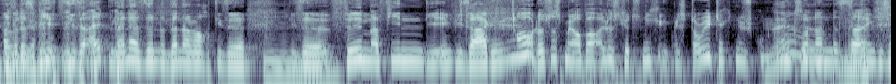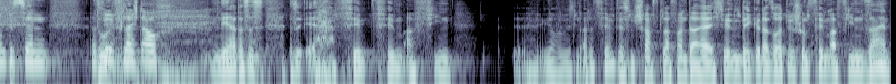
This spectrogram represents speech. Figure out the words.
Also, dass wir jetzt diese alten Männer sind und dann auch noch diese, mm. diese Filmaffinen, die irgendwie sagen, oh, das ist mir aber alles jetzt nicht irgendwie storytechnisch gut nee, genug, sondern dass nee. da irgendwie so ein bisschen, dass du, wir vielleicht auch ja, das ist, also ja, Film, filmaffin. Ich glaube, wir sind alle Filmwissenschaftler, von daher, ich denke, da sollten wir schon filmaffin sein.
